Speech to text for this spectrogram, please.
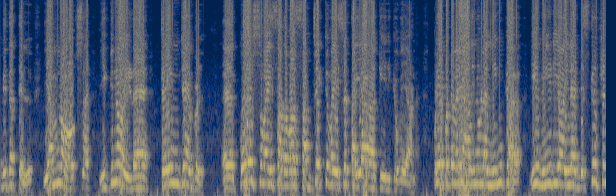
വിധത്തിൽ എം നോട്ട്സ് ഇഗ്നോയുടെ ടൈം ടേബിൾ കോഴ്സ് വൈസ് അഥവാ സബ്ജക്ട് വൈസ് തയ്യാറാക്കിയിരിക്കുകയാണ്. പ്രിയപ്പെട്ടവരെ അതിനുള്ള ലിങ്ക് ഈ വീഡിയോയിലെ ഡിസ്ക്രിപ്ഷൻ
